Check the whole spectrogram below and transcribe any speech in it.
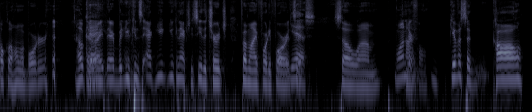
Oklahoma border They're okay. right there but you can s- ac- you, you can actually see the church from I-44 it's a- yes. so um, Wonderful. give us a call,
